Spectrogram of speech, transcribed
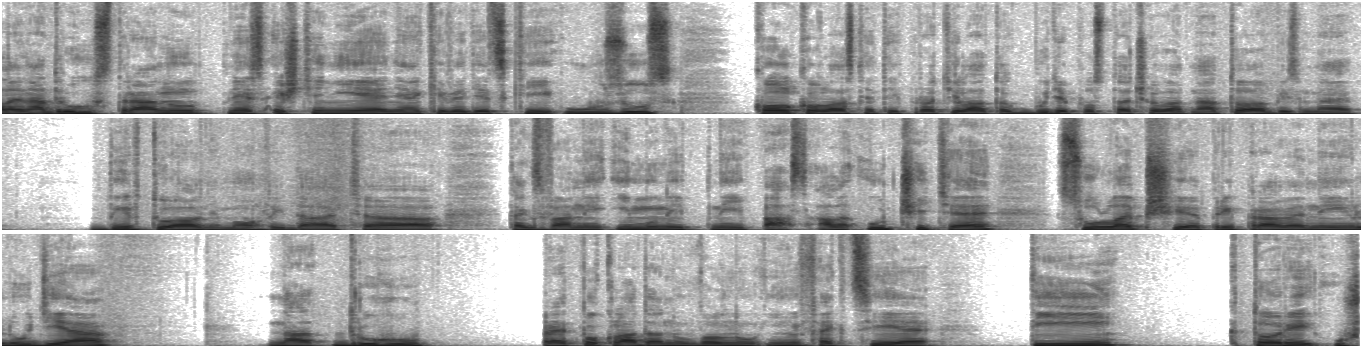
Ale na druhú stranu dnes ešte nie je nejaký vedecký úzus, koľko vlastne tých protilátok bude postačovať na to, aby sme virtuálne mohli dať tzv. imunitný pas. Ale určite sú lepšie pripravení ľudia, na druhú predpokladanú vlnu infekcie tí, ktorí už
